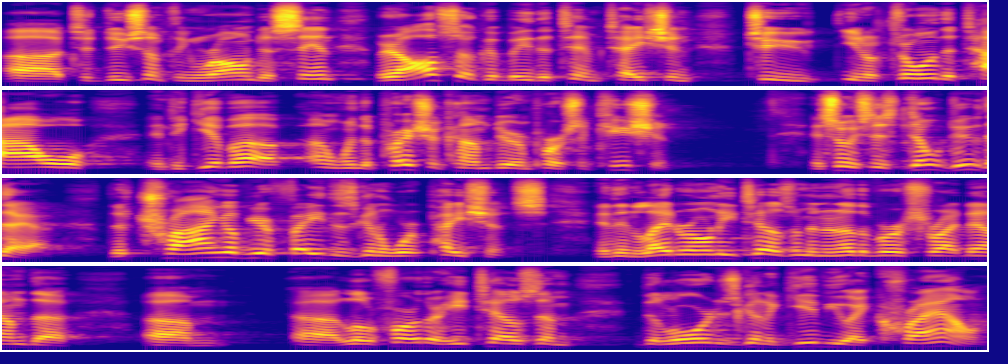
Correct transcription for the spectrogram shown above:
uh, to do something wrong, to sin, but it also could be the temptation to, you know, throw in the towel and to give up uh, when the pressure comes during persecution. And so he says, don't do that. The trying of your faith is going to work patience. And then later on, he tells them in another verse, right down the um, uh, a little further, he tells them, The Lord is going to give you a crown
